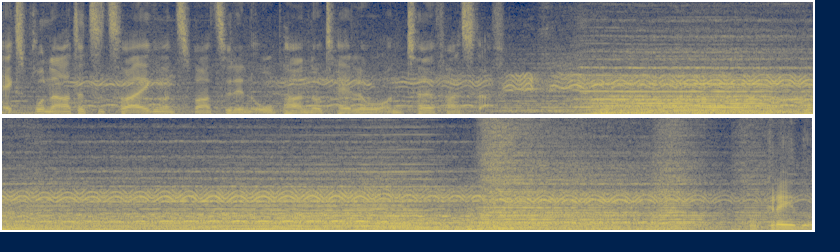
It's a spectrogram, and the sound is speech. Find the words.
Exponate zu zeigen, und zwar zu den Opern Othello und äh, Falstaff. Credo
